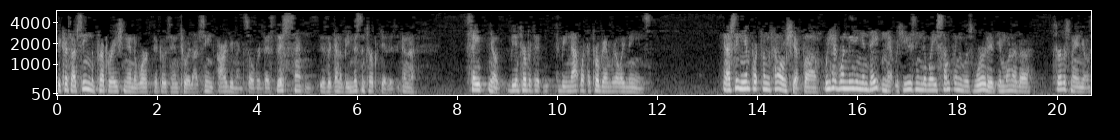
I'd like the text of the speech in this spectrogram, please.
Because I've seen the preparation and the work that goes into it. I've seen arguments over this. This sentence, is it going to be misinterpreted? Is it going to say, you know, be interpreted to be not what the program really means? And I've seen the input from the fellowship. Uh, we had one meeting in Dayton that was using the way something was worded in one of the service manuals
